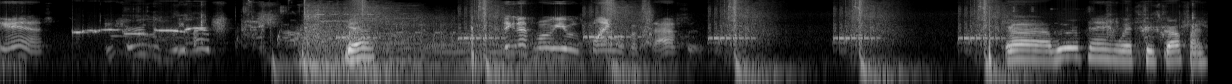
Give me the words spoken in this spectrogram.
I guess. You sure it was Rebirth? Yeah. I think that's when he was playing with Assassin. Yeah, we were playing with his girlfriend.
